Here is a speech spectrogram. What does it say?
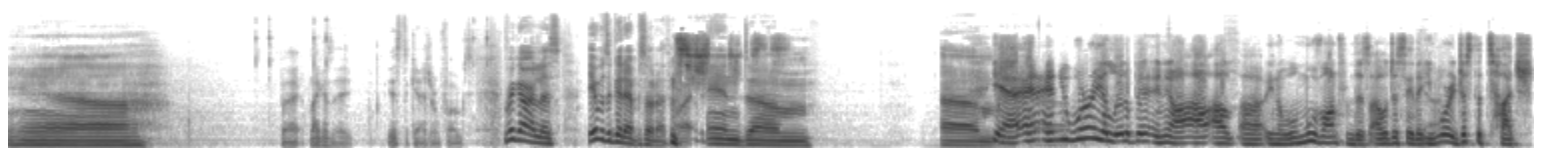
Yeah. But like I said, it's the casual folks. Regardless, it was a good episode, I thought. and um Um, Yeah, and, and you worry a little bit, and you know, I'll, I'll uh, you know, we'll move on from this. I will just say that you worry just a touch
